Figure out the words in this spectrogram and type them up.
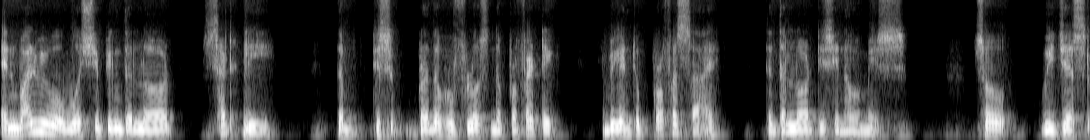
And while we were worshiping the Lord, suddenly the, this brother who flows in the prophetic began to prophesy that the Lord is in our midst. So we just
